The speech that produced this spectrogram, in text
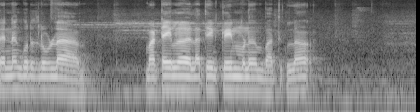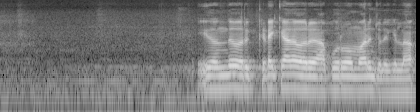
தென்னங்குருத்தில் உள்ள மட்டைகளை எல்லாத்தையும் க்ளீன் பண்ணதுன்னு பார்த்துக்கலாம். இது வந்து ஒரு கிடைக்காத ஒரு அபூர்வம் மாதிரின்னு சொல்லிக்கலாம்.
